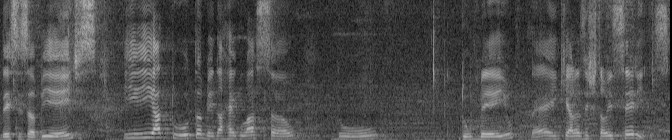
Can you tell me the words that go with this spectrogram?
desses ambientes e atuam também na regulação do, do meio né, em que elas estão inseridas.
